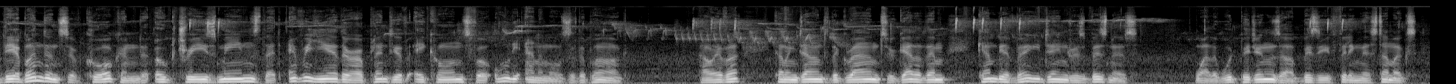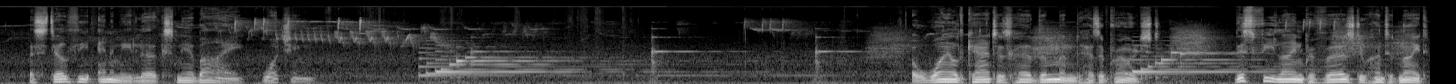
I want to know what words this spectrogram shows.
The abundance of cork and oak trees means that every year there are plenty of acorns for all the animals of the park. However, coming down to the ground to gather them can be a very dangerous business. While the wood pigeons are busy filling their stomachs, a stealthy enemy lurks nearby, watching. A wild cat has heard them and has approached. This feline prefers to hunt at night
